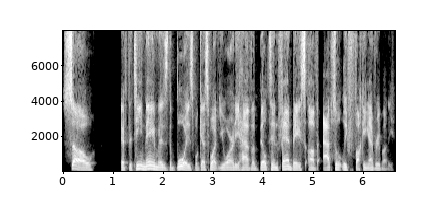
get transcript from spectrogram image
So if the team name is the boys, well, guess what? You already have a built-in fan base of absolutely fucking everybody.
